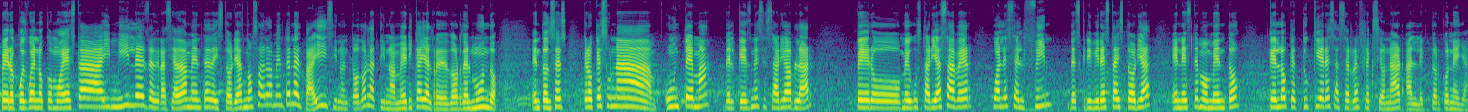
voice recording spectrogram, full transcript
pero pues bueno, como esta hay miles, desgraciadamente, de historias, no solamente en el país, sino en todo Latinoamérica y alrededor del mundo. Entonces, creo que es una, un tema del que es necesario hablar, pero me gustaría saber cuál es el fin de escribir esta historia en este momento, qué es lo que tú quieres hacer reflexionar al lector con ella.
